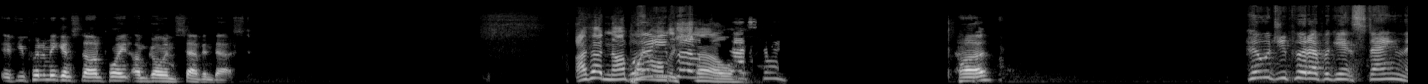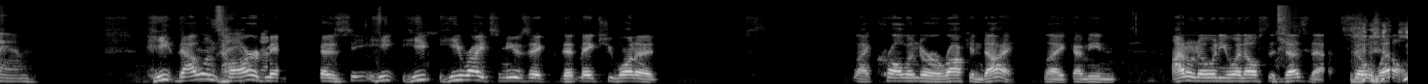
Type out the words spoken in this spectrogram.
if you put him against Nonpoint, I'm going Sevendust. I've had Nonpoint who on the show. Huh? Who would you put up against Stain then? He that one's hard, man, because he he he writes music that makes you want to like crawl under a rock and die. Like, I mean, I don't know anyone else that does that so well.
